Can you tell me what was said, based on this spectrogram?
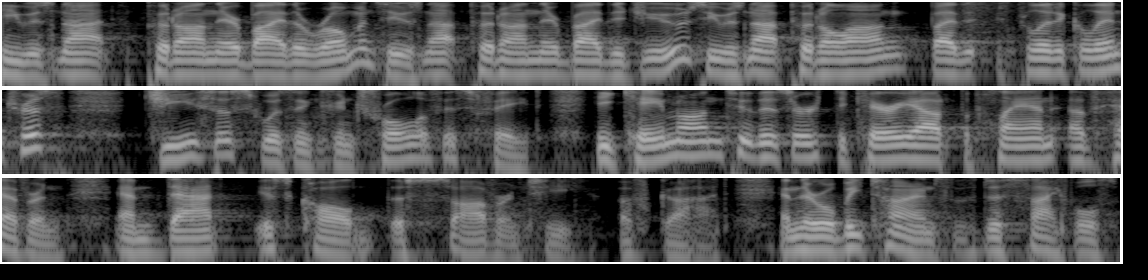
He was not put on there by the Romans. He was not put on there by the Jews. He was not put along by the political interests. Jesus was in control of his fate. He came onto this earth to carry out the plan of heaven, and that is called the sovereignty of God. And there will be times that the disciples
